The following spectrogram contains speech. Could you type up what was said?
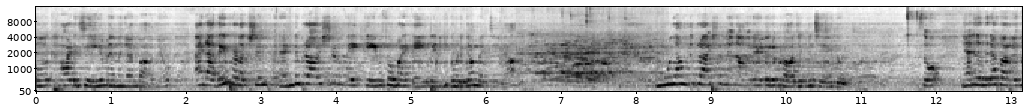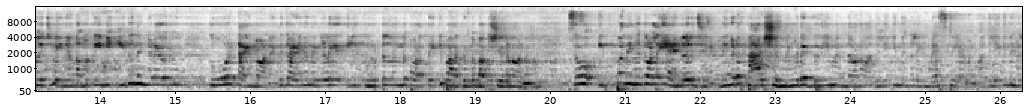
വർക്ക് ഹാർഡ് ചെയ്യുമെന്ന് ഞാൻ പറഞ്ഞു. ആൻഡ് അതേ പ്രൊഡക്ഷൻ രണ്ട് പ്രാവശ്യം ദേ ഫോർ മൈ ഡേറ്റ് എനിക്ക് കൊടുക്കാൻ പറ്റില്ല മൂന്നാമത്തെ പ്രാവശ്യം ഞാൻ അവരായിട്ട് ഒരു പ്രോജക്റ്റ് ചെയ്തു. സോ ഞാനിത് എന്തിനാ പറഞ്ഞെന്ന് വെച്ച് കഴിഞ്ഞാൽ നമുക്ക് ഇനി ഇത് നിങ്ങളുടെ ഒരു കോർ ടൈമാണ് ഇത് കഴിഞ്ഞ് നിങ്ങൾ ഈ കൂട്ടിൽ നിന്ന് പുറത്തേക്ക് പറക്കുന്ന പക്ഷികളാണ്. സോ ഇപ്പൊ നിങ്ങൾക്കുള്ള ഈ എനർജി നിങ്ങളുടെ പാഷൻ നിങ്ങളുടെ ഡ്രീം എന്താണോ അതിലേക്ക് നിങ്ങൾ ഇൻവെസ്റ്റ് ചെയ്യണം. അതിലേക്ക് നിങ്ങൾ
